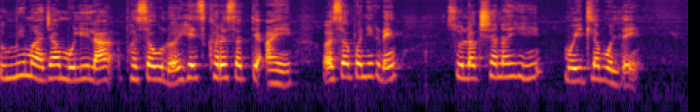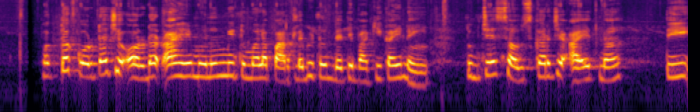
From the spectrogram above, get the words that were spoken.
तुम्ही माझ्या मुलीला फसवलं हेच खरं सत्य आहे. असं पण इकडे सुलक्षणा ही मोहितला बोलते. फक्त कोर्टाची ऑर्डर आहे म्हणून मी तुम्हाला पार्कला भेटून देते बाकी काही नाही. तुमचे संस्कार जे आहेत ना ती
